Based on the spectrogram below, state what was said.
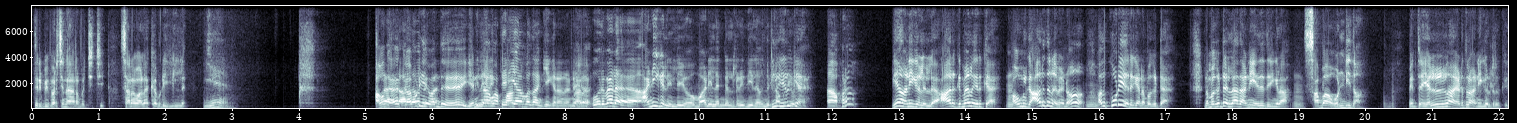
திருப்பி பிரச்சனை ஆரம்பிச்சிச்சு. சரவால கபடி இல்ல. ஏன்? அவங்க கபடியை வந்து என்னவா பார்க்க- தெரியாம தான் கேக்குறேன் நானு. ஒருவேளை அணிகள் இல்லையோ மாநிலங்கள் ரீதியில வந்து இருக்க. அப்புறம்? ஏன் அணிகள் இல்ல? ஆறுக்கு மேல இருக்க. அவங்களுக்கு ஆறு தானே வேணும்? அது கூடயே இருக்க நம்ம கிட்ட நம்ம கிட்ட இல்லாத அணி எது தெரியுங்களா? சபா ஒண்டி தான். மித்த எல்லா இடத்துலயும் அணிகள் இருக்கு.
